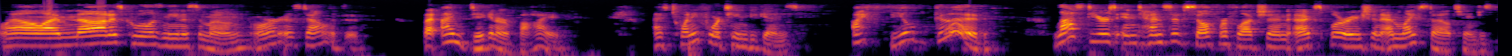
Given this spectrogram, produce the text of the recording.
Well, I'm not as cool as Nina Simone or as talented, but I'm digging her vibe. As 2014 begins, I feel good. Last year's intensive self reflection, exploration, and lifestyle changes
